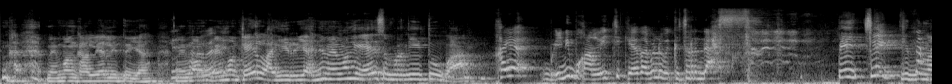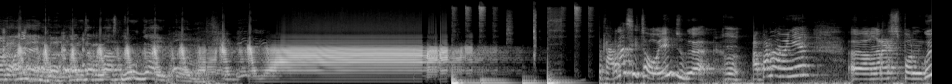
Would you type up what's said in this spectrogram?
Nggak, memang kalian itu ya, Ya, memang memang kayak lahiriahnya memang kayak seperti itu pak. Kayak ini bukan licik ya, tapi lebih ke cerdas. Picik gitu namanya, itu bukan cerdas juga itu. Cowoknya juga mm, apa namanya eh, ngerespon gue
